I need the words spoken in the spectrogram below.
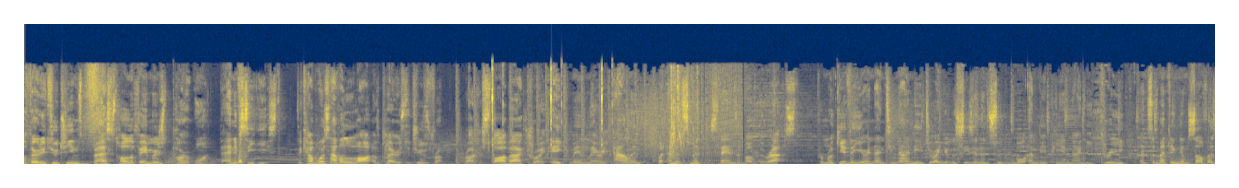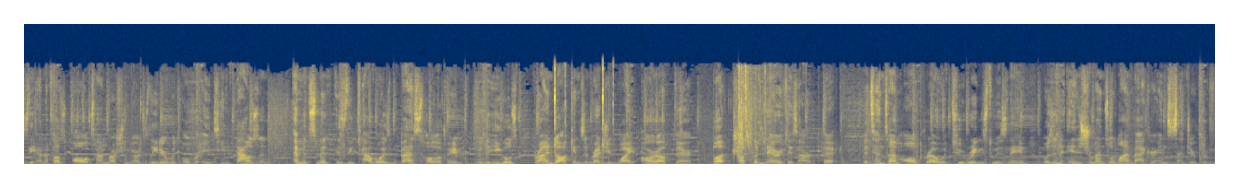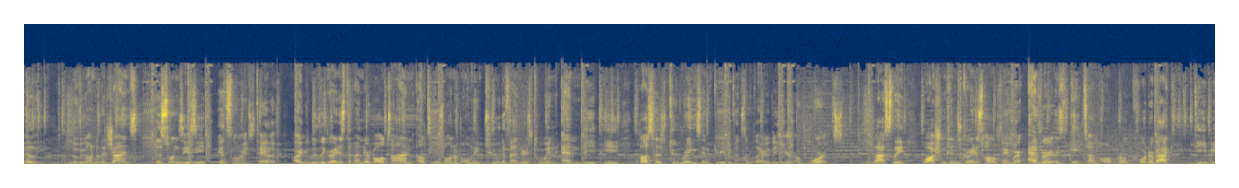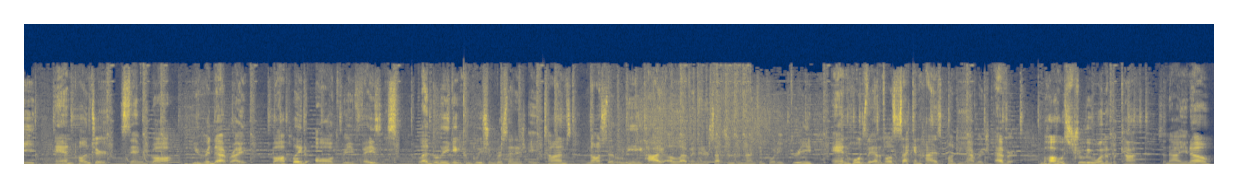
All 32 teams' best Hall of Famers, Part 1, the NFC East. The Cowboys have a lot of players to choose from. Roger Staubach, Troy Aikman, Larry Allen, but Emmitt Smith stands above the rest. From Rookie of the Year in 1990 to regular season and Super Bowl MVP in 93, and cementing himself as the NFL's all-time rushing yards leader with over 18,000, Emmitt Smith is the Cowboys' best Hall of Famer. For the Eagles, Brian Dawkins and Reggie White are up there, but Chuck Bednarik is our pick. The 10-time All-Pro with two rings to his name was an instrumental linebacker and center for Philly. Moving on to the Giants, this one's easy, it's Lawrence Taylor. Arguably the greatest defender of all time, LT is one of only two defenders to win MVP, plus has two rings and three Defensive Player of the Year awards. Lastly, Washington's greatest Hall of Famer ever is 8-time All-Pro quarterback, DB, and punter, Sammy Baugh. You heard that right, Baugh played all three phases led the league in completion percentage 8 times, notched a league high 11 interceptions in 1943, and holds the NFL's second highest punting average ever. Baugh was truly one of a kind, so now you know.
